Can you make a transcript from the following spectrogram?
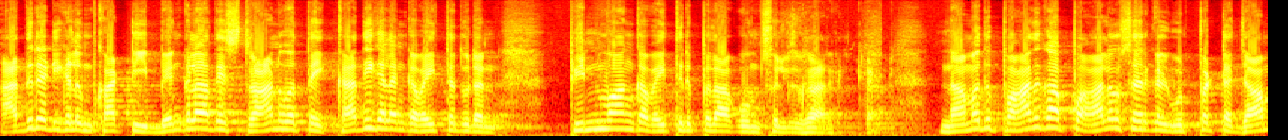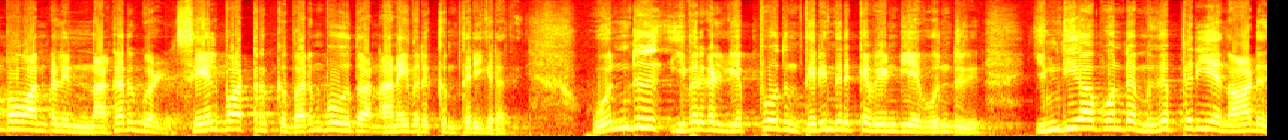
அதிரடிகளும் காட்டி பெங்களாதேஷ் ராணுவத்தை கதிகலங்க வைத்ததுடன் பின்வாங்க வைத்திருப்பதாகவும் சொல்கிறார்கள். நமது பாதுகாப்பு ஆலோசகர்கள் உட்பட்ட ஜாம்பவான்களின் நகர்வுகள் செயல்பாட்டிற்கு வரும்போதுதான் அனைவருக்கும் தெரிகிறது. ஒன்று இவர்கள் எப்போதும் தெரிந்திருக்க வேண்டிய ஒன்று இந்தியா போன்ற மிகப்பெரிய நாடு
